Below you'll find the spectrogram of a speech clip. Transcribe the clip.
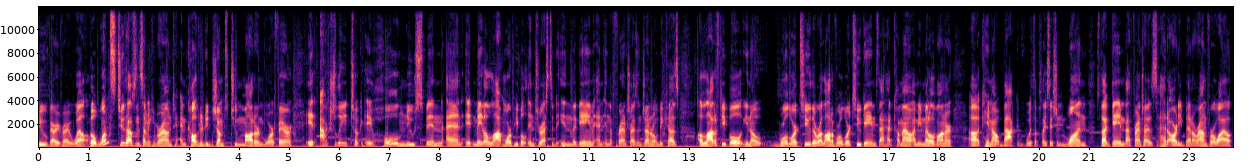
II very very well. But once 2007 came around and Call of Duty jumped to modern warfare it actually took a whole new spin and it made a lot more people interested in the game and in the franchise in general because a lot of people you know World War II there were a lot of World War II games that had come out. I mean Medal of Honor uh, came out back with the PlayStation 1 so that game that franchise had already been around for a while.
